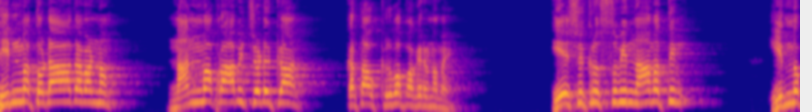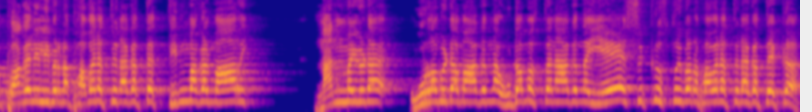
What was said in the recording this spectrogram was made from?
തിന്മ തൊടാതെ വണ്ണം നന്മ പ്രാപിച്ചെടുക്കാൻ കർത്താവ് കൃപ പകരണമേ. യേശു ക്രിസ്തുവിൻ നാമത്തിൽ ഇന്ന് പകലിൽ ഇവരുടെ ഭവനത്തിനകത്തെ തിന്മകൾ മാറി നന്മയുടെ ഉറവിടമാകുന്ന ഉടമസ്ഥനാകുന്ന യേശു ക്രിസ്തു ഇവരുടെ ഭവനത്തിനകത്തേക്ക്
